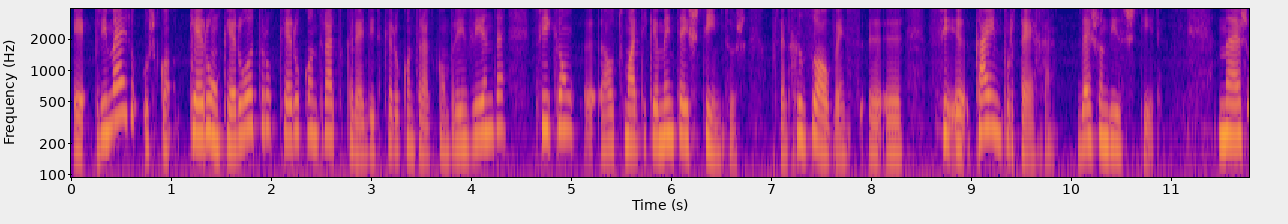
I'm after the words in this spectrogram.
é, primeiro, os, quer um, quer outro, quer o contrato de crédito, quer o contrato de compra em venda, ficam uh, automaticamente extintos. Portanto, resolvem-se, caem por terra, deixam de existir. Mas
